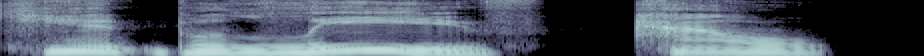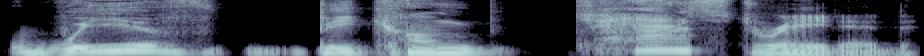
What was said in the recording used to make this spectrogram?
can't believe how we have become castrated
